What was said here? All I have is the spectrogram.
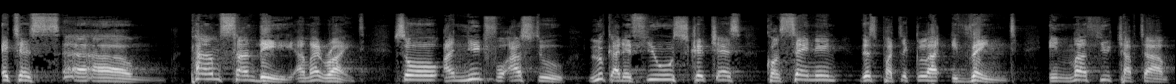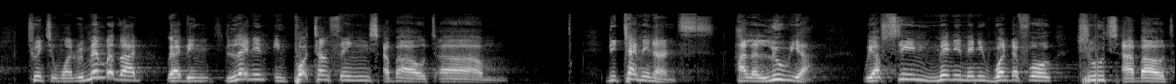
it is um, Palm Sunday. Am I right? So I need for us to look at a few scriptures concerning this particular event in Matthew chapter 21. Remember that we have been learning important things about um, determinants. Hallelujah. We have seen many, many wonderful truths about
